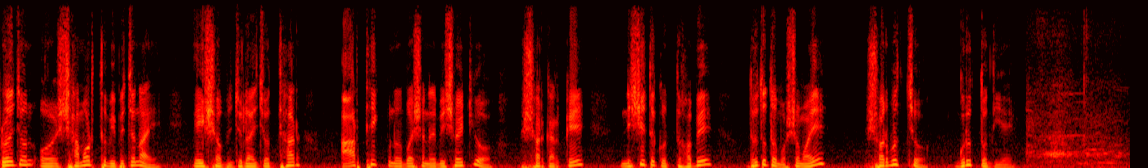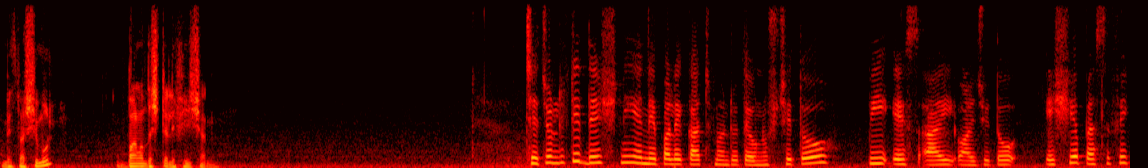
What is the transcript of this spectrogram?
প্রয়োজন ও সামর্থ্য বিবেচনায় এইসব জুলাই যোদ্ধার আর্থিক পুনর্বাসনের বিষয়টিও সরকারকে নিশ্চিত করতে হবে দ্রুততম সময়ে সর্বোচ্চ গুরুত্ব দিয়ে। মেজবা শিমুল, বাংলাদেশ টেলিভিশন। ছেচল্লিশটি দেশ নিয়ে নেপালে কাঠমান্ডুতে অনুষ্ঠিত পিএসআই আয়োজিত Asia Pacific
